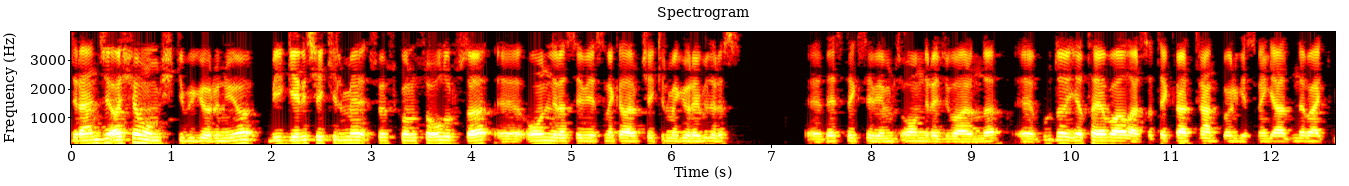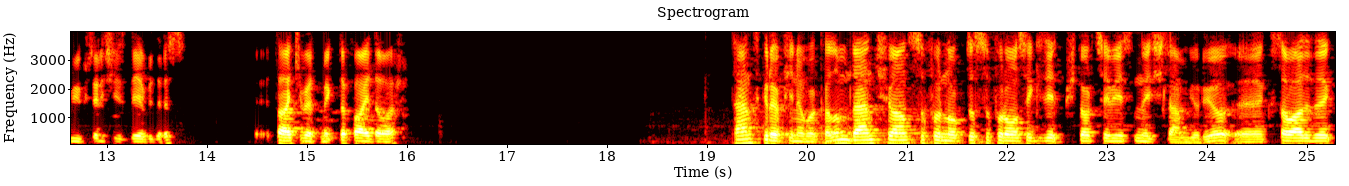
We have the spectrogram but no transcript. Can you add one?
direnci aşamamış gibi görünüyor. Bir geri çekilme söz konusu olursa e, 10 lira seviyesine kadar bir çekilme görebiliriz. E, destek seviyemiz 10 lira civarında. E, burada yataya bağlarsa tekrar trend bölgesine geldiğinde belki bir yükseliş izleyebiliriz. E, takip etmekte fayda var. Dent grafiğine bakalım. Dent şu an 0.01874 seviyesinde işlem görüyor. E, kısa vadede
